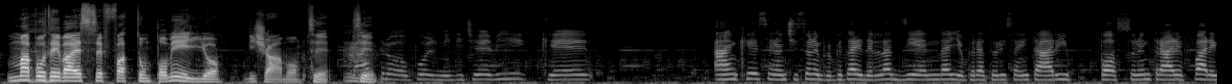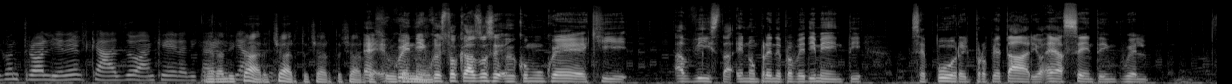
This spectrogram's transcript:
ma poteva essere fatto un po' meglio, diciamo. Sì, Mm. sì. Paul, mi dicevi che anche se non ci sono i proprietari dell'azienda, gli operatori sanitari possono entrare e fare i controlli e nel caso anche eradicare, Eradicare, certo, certo, certo. Eh, quindi in questo caso se, eh, comunque chi avvista e non prende provvedimenti, seppur il proprietario è assente in quel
